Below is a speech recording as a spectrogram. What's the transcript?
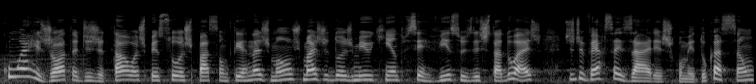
Com o RJ Digital, as pessoas passam a ter nas mãos mais de 2.500 serviços estaduais de diversas áreas, como educação,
